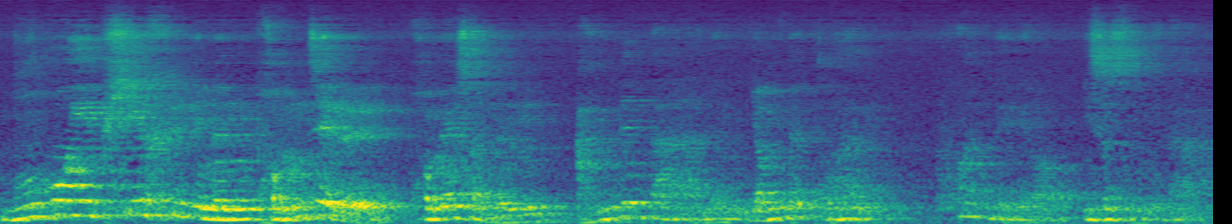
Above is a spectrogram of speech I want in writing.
무고히 피 흘리는 범죄를 범해서는 안 된다 염려 또한 포함되어 있었습니다.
